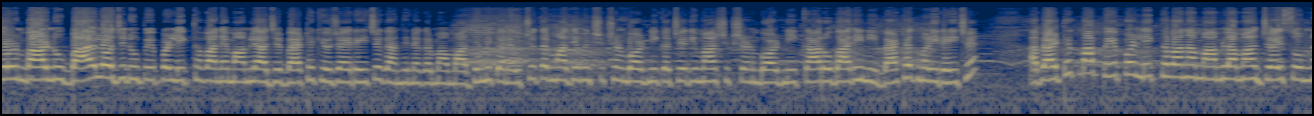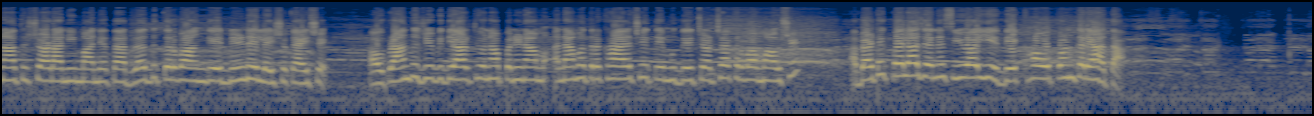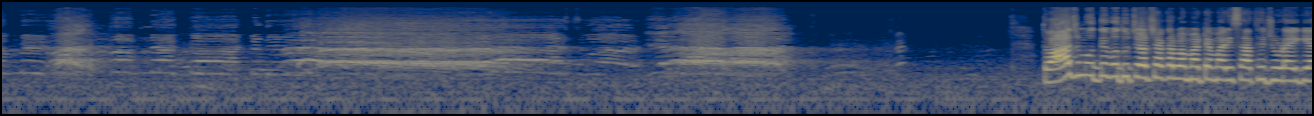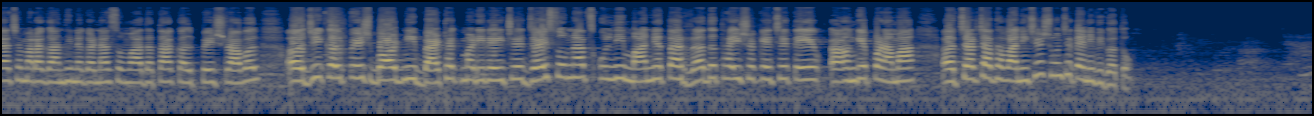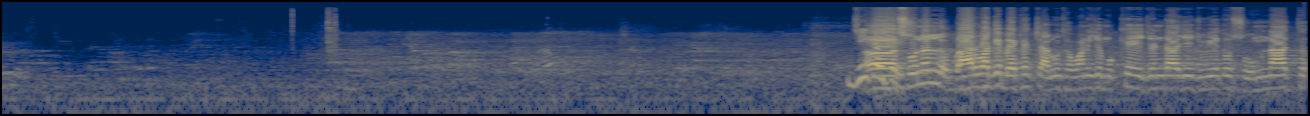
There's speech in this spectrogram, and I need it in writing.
ધોરણ બારનું બાયોલોજીનું paper leak થવાને મામલે આજે બેઠક યોજાઈ રહી છે. ગાંધીનગરમાં માધ્યમિક અને ઉચ્ચતર માધ્યમિક શિક્ષણ બોર્ડની કચેરીમાં શિક્ષણ બોર્ડની કારોબારીની બેઠક મળી રહી છે. આ બેઠકમાં પેપર લીક થવાના મામલામાં જય સોમનાથ શાળાની માન્યતા રદ કરવા અંગે નિર્ણય લઈ શકાય છે. આ ઉપરાંત જે વિદ્યાર્થીઓના પરિણામ અનામત રખાયા છે તે મુદ્દે ચર્ચા કરવામાં આવશે. આ બેઠક પહેલા જ એનએસયુઆઈએ દેખાવો પણ કર્યા હતા. તો આ જ મુદ્દે વધુ ચર્ચા કરવા માટે અમારી સાથે જોડાઈ ગયા છે મારા ગાંધીનગરના સંવાદદાતા કલ્પેશ રાવલ. જી કલ્પેશ, બોર્ડની બેઠક મળી રહી છે. જય સોમનાથ, સ્કૂલની માન્યતા રદ થઈ શકે છે તે અંગે પણ આમાં ચર્ચા થવાની છે. શું છે તેની વિગતો જી અ, કલ્પેશ સોનલ બાર વાગે બેઠક ચાલુ થવાની છે. મુખ્ય એજન્ડા જે જોઈએ તો સોમનાથ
